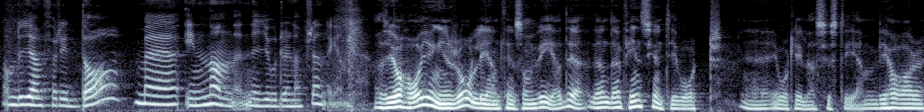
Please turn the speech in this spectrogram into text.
Om du jämför idag med innan ni gjorde den här förändringen. Alltså jag har ju ingen roll egentligen som vd. Den, den finns ju inte i vårt, eh, i vårt lilla system. Vi har,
